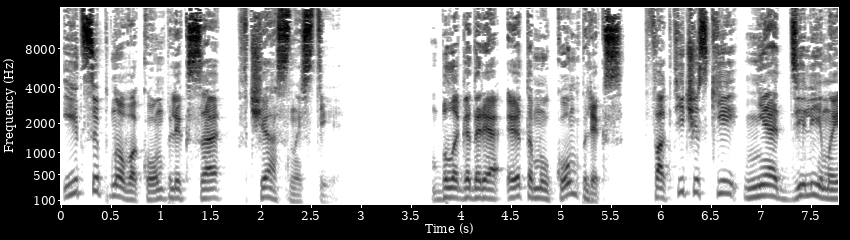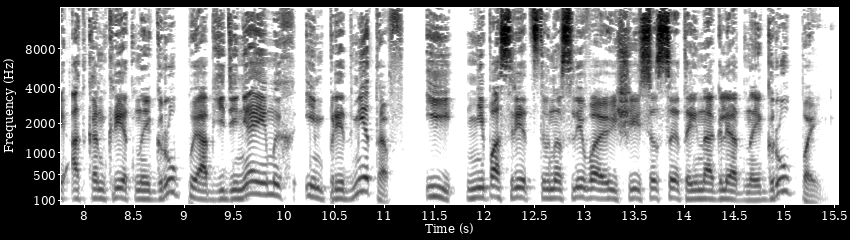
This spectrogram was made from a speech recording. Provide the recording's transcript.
и цепного комплекса в частности. Благодаря этому комплекс фактически неотделимый от конкретной группы объединяемых им предметов и непосредственно сливающийся с этой наглядной группой,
